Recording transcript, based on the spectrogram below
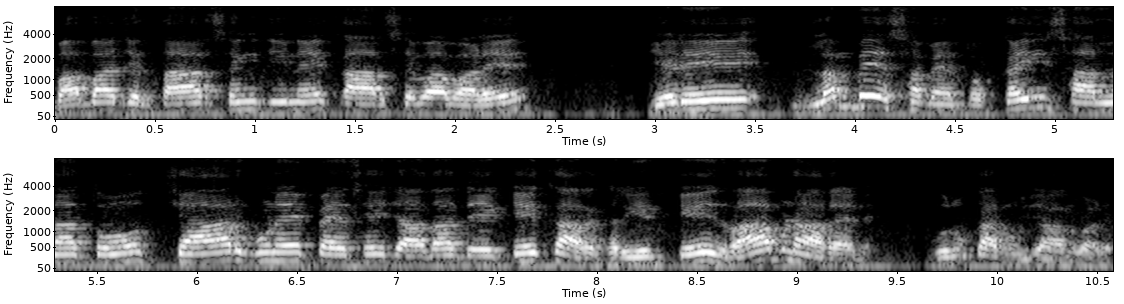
ਬਾਬਾ ਜਗਤਾਰ ਸਿੰਘ ਜੀ ਨੇ ਕਾਰ ਸੇਵਾ ਵਾਲੇ ਜਿਹੜੇ ਲੰਬੇ ਸਮੇਂ ਤੋਂ, ਕਈ ਸਾਲਾਂ ਤੋਂ 4 ਗੁਣੇ ਪੈਸੇ ਜ਼ਿਆਦਾ ਦੇ ਕੇ ਘਰ ਖਰੀਦ ਕੇ ਰਾਹ ਬਣਾ ਰਹੇ ਨੇ, ਗੁਰੂ ਘਰ ਨੂੰ ਜਾਣ ਵਾਲੇ।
